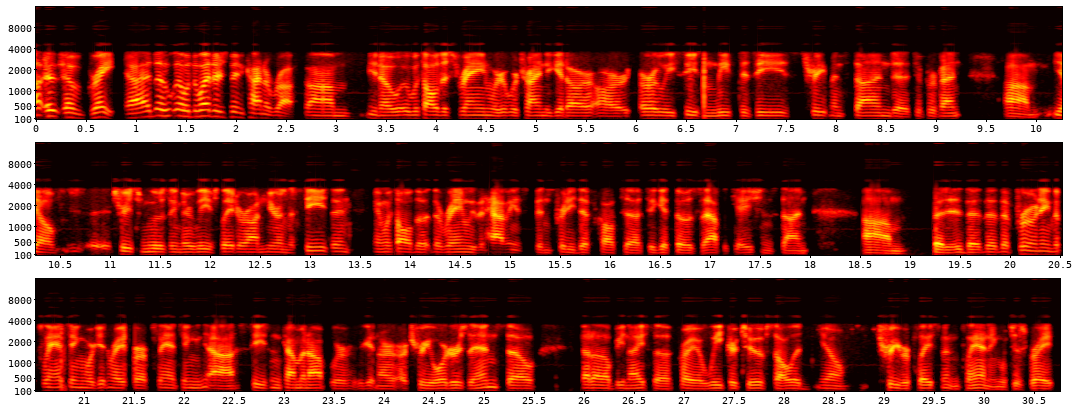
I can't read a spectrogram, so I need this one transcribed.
Uh, uh, great. Uh, the, the, weather's been kind of rough. Um, you know, with all this rain, we're, we're trying to get our, our early season leaf disease treatments done to, to prevent, um, you know, trees from losing their leaves later on here in the season. And with all the, the rain we've been having, it's been pretty difficult to, to get those applications done. Um, but the, the, the pruning, the planting, we're getting ready for our planting uh, season coming up. We're, we're getting our, our tree orders in. So, that'll be nice. Uh, probably a week or two of solid, you know, tree replacement and planting, which is great.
